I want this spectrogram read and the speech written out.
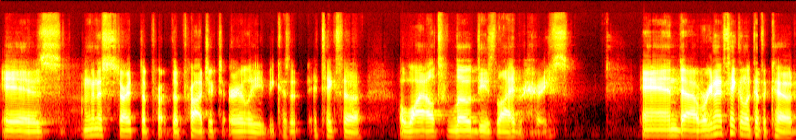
is I'm going to start the, pro the project early because it, it takes a, a, while to load these libraries. And uh, we're going to take a look at the code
